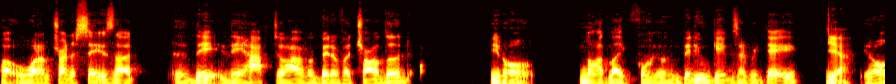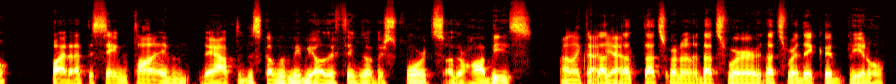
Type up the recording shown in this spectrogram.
uh, what I'm trying to say is that they they have to have a bit of a childhood, you know, not like going on video games every day. Yeah, you know. But at the same time, they have to discover maybe other things, other sports, other hobbies, I like that. that yeah, that, that's gonna that's where that's where they could you know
